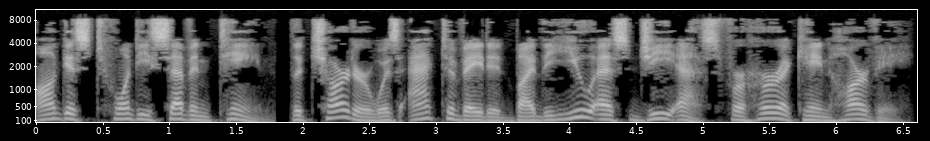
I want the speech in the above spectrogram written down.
August 2017, the charter was activated by the USGS for Hurricane Harvey.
